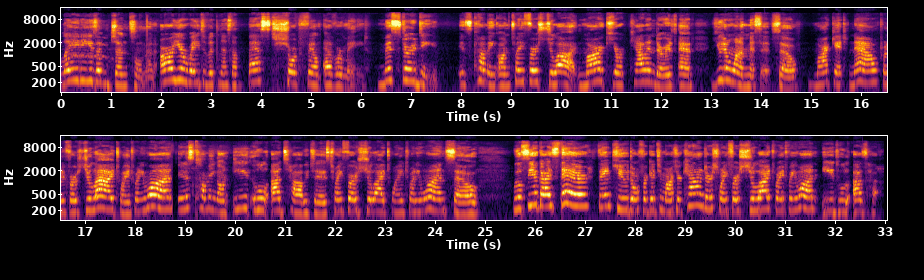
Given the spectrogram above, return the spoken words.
Ladies and gentlemen, are you ready to witness the best short film ever made? Mr. D is coming on 21st July. Mark your calendars and you don't want to miss it. So mark it now, 21st July 2021. It is coming on Eid ul Adha, which is 21st July 2021. So We'll see you guys there. Thank you. Don't forget to mark your calendars 21st July 2021, Eid Adha.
